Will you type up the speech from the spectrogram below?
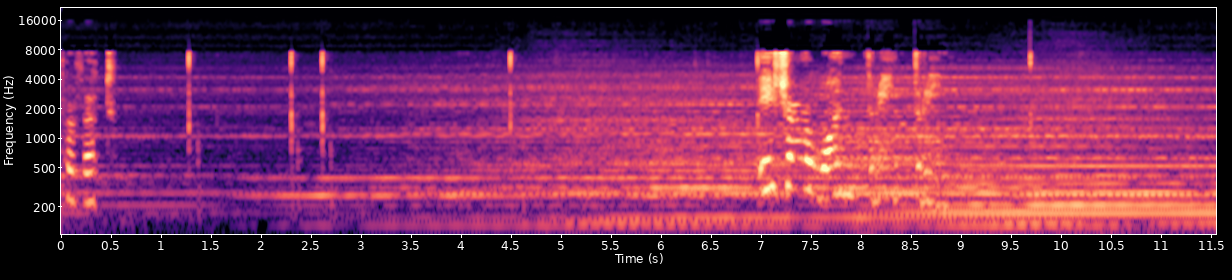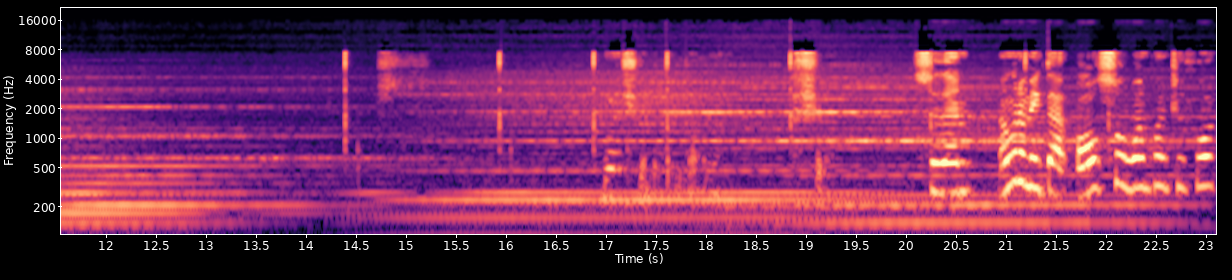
Perfect. HR 133. Yeah, Sure. So then I'm gonna make that also 1.24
